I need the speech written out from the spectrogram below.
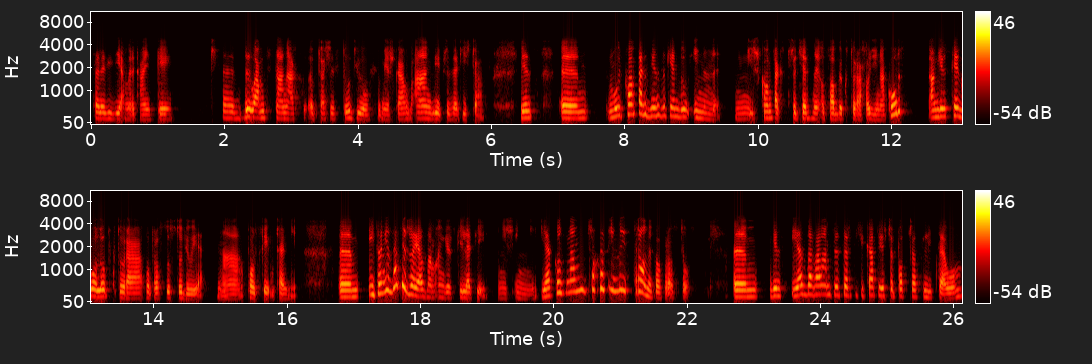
z telewizji amerykańskiej. Y, Byłam w Stanach w czasie studiów, mieszkałam w Anglii przez jakiś czas. Więc mój kontakt z językiem był inny niż kontakt przeciętnej osoby, która chodzi na kurs angielskiego lub która po prostu studiuje na polskiej uczelni. I to nie znaczy, że ja znam angielski lepiej niż inni. Ja go znam trochę z innej strony po prostu. Więc ja zdawałam te certyfikaty jeszcze podczas liceum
